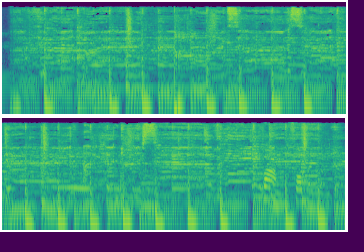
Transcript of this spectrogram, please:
Exactly. Bam, Formel wieder.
